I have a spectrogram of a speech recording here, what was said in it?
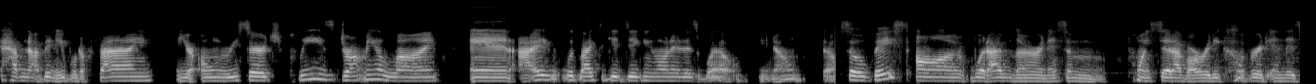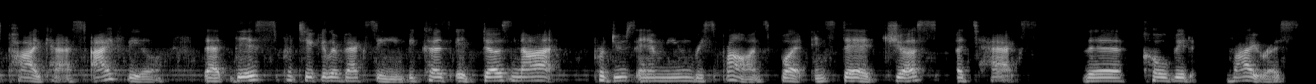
have not been able to find in your own research, please drop me a line and I would like to get digging on it as well, you know. So so based on what I've learned and some points that I've already covered in this podcast, I feel that this particular vaccine because it does not produce an immune response but instead just attacks the COVID virus,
